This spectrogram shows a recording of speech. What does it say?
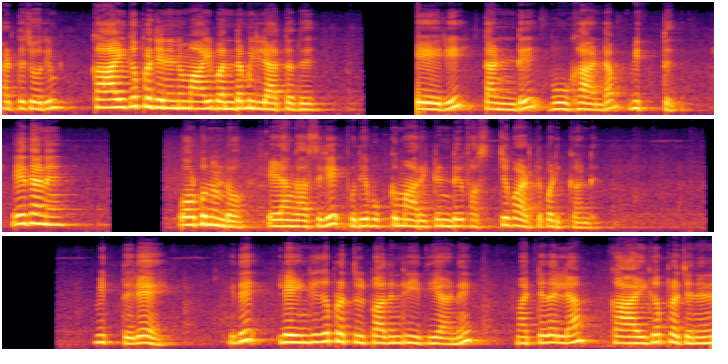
അടുത്ത ചോദ്യം. കായിക പ്രജനനുമായി ബന്ധമില്ലാത്തത് പേര് തണ്ട് ഭൂഖാണ്ഡം വിത്ത്. ഏതാണ്? ഓർക്കുന്നുണ്ടോ? ഏഴാം ക്ലാസ്സിൽ പുതിയ ബുക്ക് മാറിയിട്ടുണ്ട്. ഫസ്റ്റ് പാടത്ത് പഠിക്കാണ്ട്. വിത്ത് അല്ലേ ഇത് ലൈംഗിക പ്രത്യുൽപാദന രീതിയാണ്. മറ്റതെല്ലാം കായിക പ്രജനന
